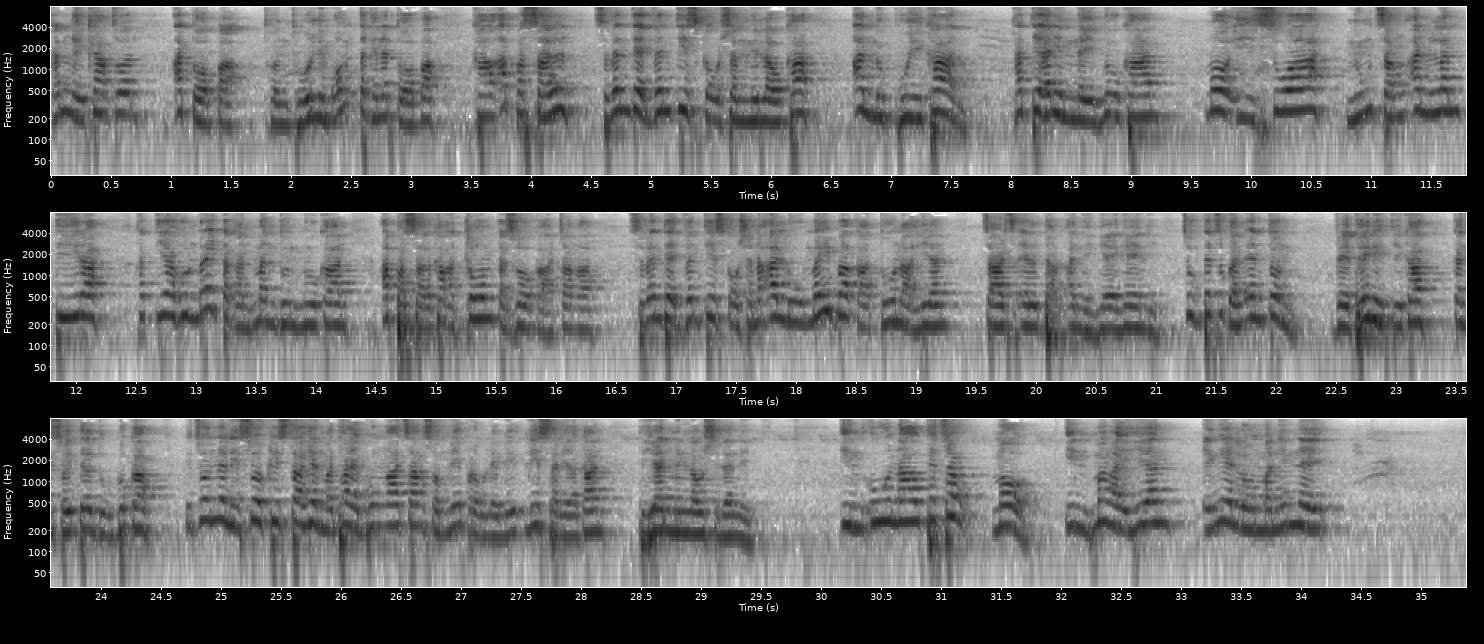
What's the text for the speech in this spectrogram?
kan ngai khak chuan a to pa thon thu lim om takin a to pa kha a pasal 7 day 20 ka ocean ni lo kha anu pui khan khati anin nei nu khan mo i suwa nung chang an lan tira khatia hun rai takan man dun nu khan a pasal kha atlom ta zo ka changa 7 day 20 ka ocean a lu mai ba ka tu na hian charge elder ani nge nge ni chuk te chukan enton về thế này thì cả cần soi tel đủ bốc cả thì chốn lý số Christa hiện mà thay bung ngã trang sống ni problem ni li sari akan thì hiện mình lâu sila ni in u nào thế chẳng mò in mang ai hiện anh em lo manin này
